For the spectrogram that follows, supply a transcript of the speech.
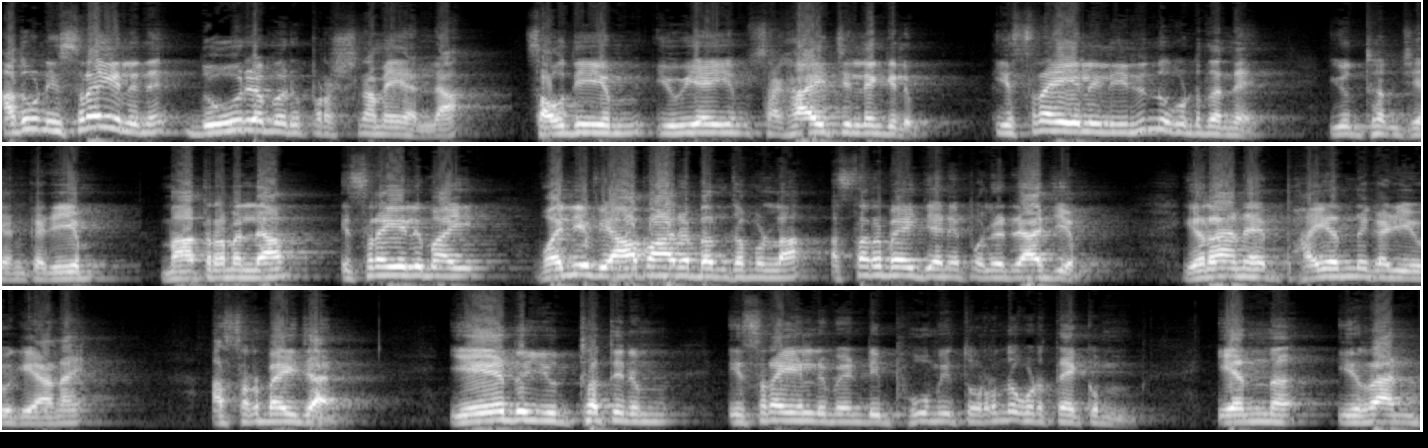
അതുകൊണ്ട് ഇസ്രായേലിന് ദൂരം ഒരു പ്രശ്നമേ അല്ല. സൗദിയും യു എയും സഹായിച്ചില്ലെങ്കിലും ഇസ്രായേലിൽ ഇരുന്നു കൊണ്ട് തന്നെ യുദ്ധം ചെയ്യാൻ കഴിയും. മാത്രമല്ല ഇസ്രായേലുമായി വലിയ വ്യാപാര ബന്ധമുള്ള അസർബൈജാനെ പോലെ രാജ്യം ഇറാനെ ഭയന്ന് കഴിയുകയാണ്. അസർബൈജാൻ ഏത് യുദ്ധത്തിനും ഇസ്രായേലിന് വേണ്ടി ഭൂമി തുറന്നു കൊടുത്തേക്കും എന്ന് ഇറാൻ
